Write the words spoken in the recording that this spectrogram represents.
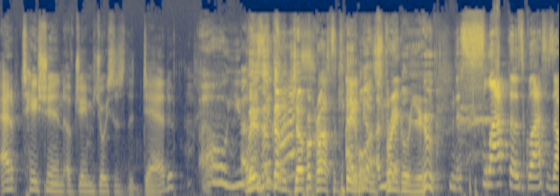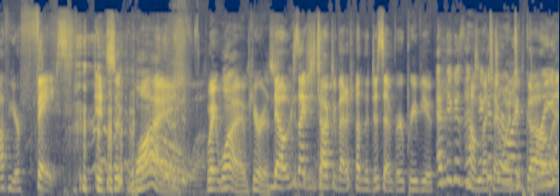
adaptation of James Joyce's The Dead. Oh, you Liz is going to that? jump across the table know, and I'm strangle you. I'm gonna slap those glasses off your face. It's a, why? Wait, why? I'm curious. No, because I just talked about it on the December preview. And because the how much tickets I are wanted like to go, and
